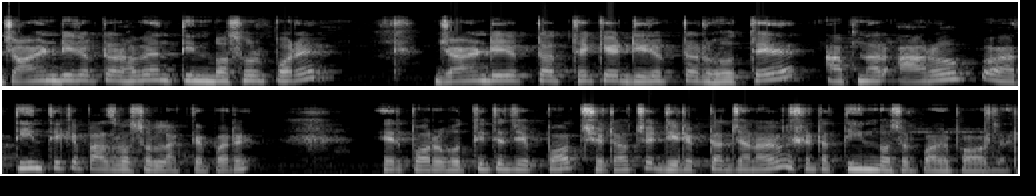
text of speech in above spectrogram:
জয়েন্ট ডিরেক্টর হবেন তিন বছর পরে। জয়েন্ট ডিরেক্টর থেকে ডিরেক্টর হতে আপনার আরও তিন থেকে পাঁচ বছর লাগতে পারে। এর পরবর্তীতে যে পদ সেটা হচ্ছে ডিরেক্টর জেনারেল সেটা তিন বছর পরে পাওয়া যায়।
